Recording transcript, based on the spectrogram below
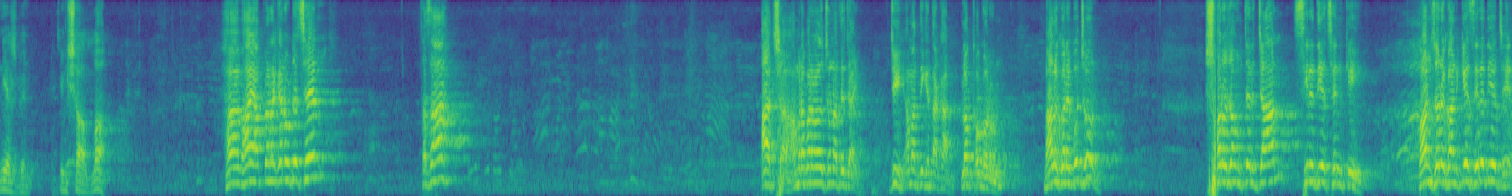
নিয়ে আসবেন, ইনশাআল্লাহ। হ্যাঁ ভাই, আপনারা কেন উঠেছেন? চাচা? আচ্ছা আমরা আবার আলোচনাতে যাই। জি, আমার দিকে তাকান, লক্ষ্য করুন। ভালো করে বুঝুন। ষড়যন্ত্রের জাল ছিঁড়ে দিয়েছেন কে? কন সরে কন কে ছেড়ে দিয়েছেন?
